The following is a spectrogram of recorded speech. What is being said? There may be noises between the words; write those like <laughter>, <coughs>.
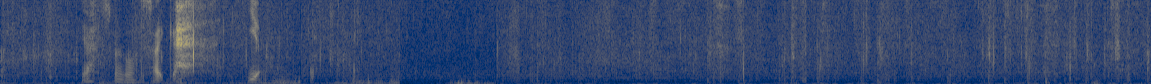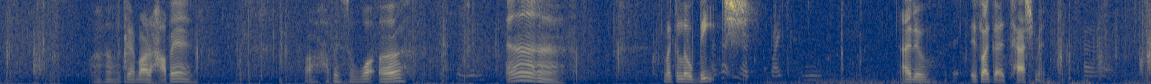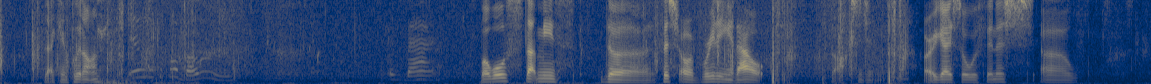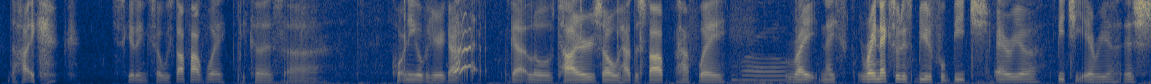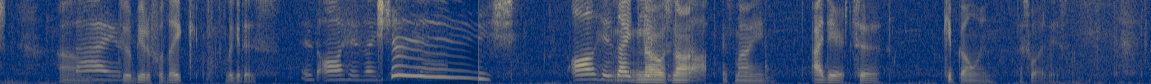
yeah, just gonna go on this <sighs> hike. Yeah. Look at about to hop in. About hop in some water. Ah, like a little beach. I do. It's like an attachment that I can put on. Bubbles, that means the fish are breathing it out, the oxygen. Alright, guys, so we finished uh, the hike. <laughs> Just kidding. So we stopped halfway because uh, Courtney over here got got a little tired, so we had to stop halfway. Bro. Right nice, right next to this beautiful beach area, beachy area ish, um, to a beautiful lake. Look at this. It's all his idea. Sheesh. All his idea. No, it's not. Stop. It's my idea to keep going. That's what it is.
